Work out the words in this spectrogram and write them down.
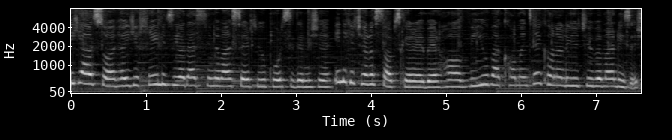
یکی از سوالهایی که خیلی زیاد از تیم Mister Tube پرسیده میشه اینه که چرا subscriber ها view و کامنت های کانال یوتیوب من ریزش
